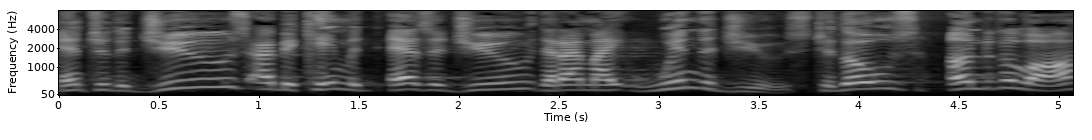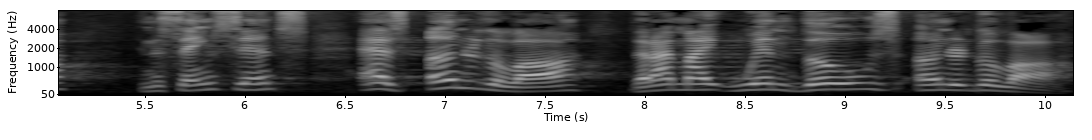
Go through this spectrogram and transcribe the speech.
And to the Jews, I became as a Jew that I might win the Jews. To those under the law, in the same sense, as under the law, that I might win those under the law.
